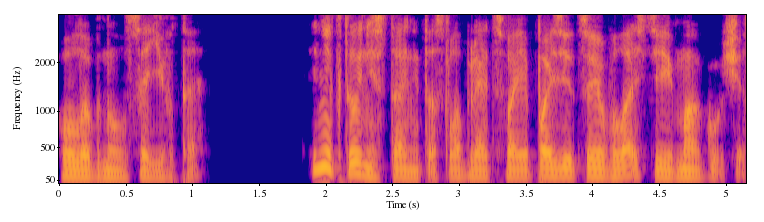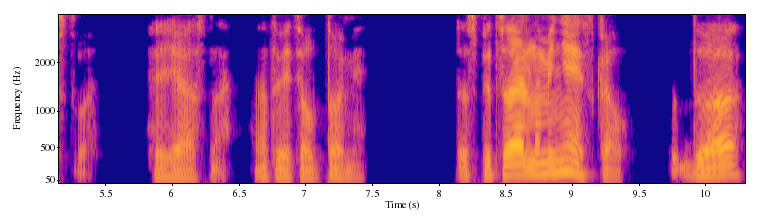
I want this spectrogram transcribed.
улыбнулся Юта. Никто не станет ослаблять свои позиции власти и могущества. Ясно, ответил Томми. Ты специально меня искал? Да,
